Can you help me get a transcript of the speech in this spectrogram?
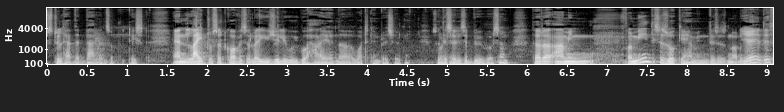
still have that balance of the taste and light roasted कफिजहरूलाई usually we go high on the water temperature कि सो त्यसरी चाहिँ ब्रु गर्छौँ। तर I mean for me this is okay I mean this is not this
